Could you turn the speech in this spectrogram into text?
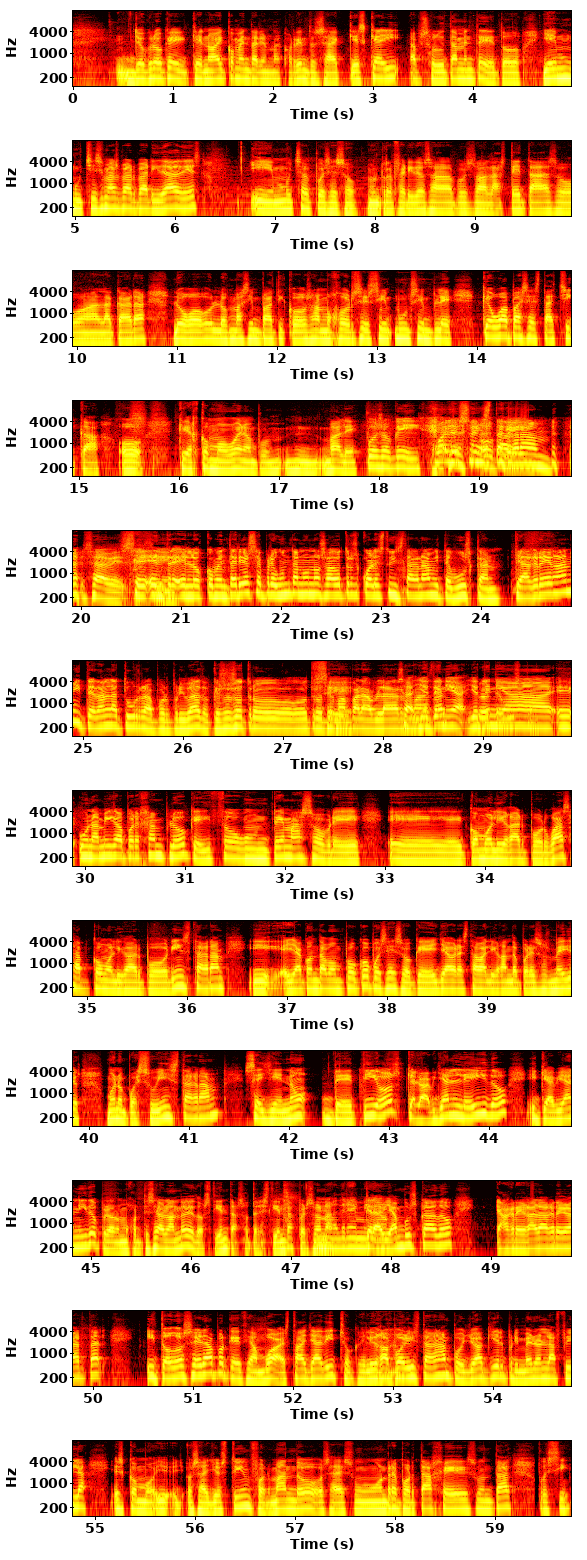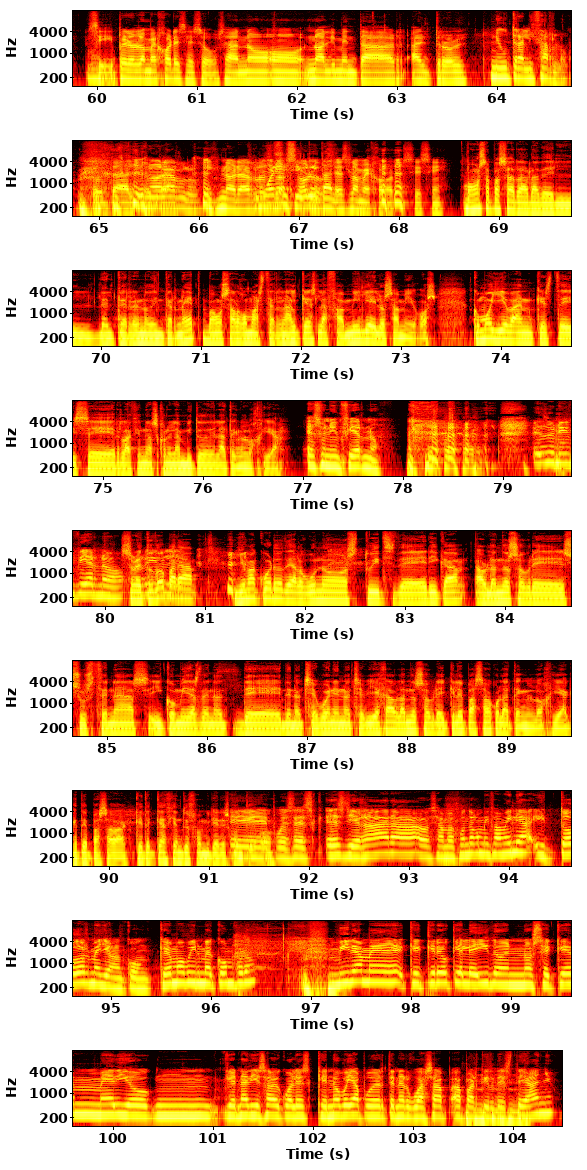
Yo creo que, que no hay comentarios más corrientes. O sea, que es que hay absolutamente de todo. Y hay muchísimas barbaridades y muchos, pues eso, referidos a, pues, a las tetas o a la cara. Luego los más simpáticos, a lo mejor un simple, qué guapa es esta chica. O que es como, bueno, pues mm, vale. Pues ok. ¿Cuál es su Instagram? ¿Sabes? Se- Sí. entre, en los comentarios se preguntan unos a otros cuál es tu Instagram y te buscan. Te agregan y te dan la turra por privado, que eso es otro, otro Sí. tema para hablar O sea, más, yo tenía, yo te tenía eh, una amiga, por ejemplo, que hizo un tema sobre eh, cómo ligar por WhatsApp, cómo ligar por Instagram, y ella contaba un poco, pues eso, que ella ahora estaba ligando por esos medios. Bueno, pues su Instagram se llenó de tíos que lo habían leído y que habían ido, pero a lo mejor te estoy hablando de 200 o 300 personas Madre que la habían buscado, agregar, agregar, tal. Y todos era porque decían, Buah, está ya dicho que liga por Instagram, pues yo aquí el primero en la fila. Y es como, o sea, yo estoy informando, o sea, es un reportaje, es un tal. Pues sí. Sí, pero lo mejor es eso, o sea, no, no alimentar al troll. Neutralizarlo. Total. total. Ignorarlo. Ignorarlo es, lo- solo. total. es lo mejor, sí, sí. Vamos a pasar ahora del, del terreno de Internet, vamos a algo más terrenal que es la familia y los amigos. ¿Cómo llevan que estéis eh, relacionadas con el ámbito de la tecnología? Es un infierno. es un infierno. Sobre todo para... Yo me acuerdo de algunos tweets de Erika hablando sobre sus cenas y comidas de, no- de- de Nochebuena y Nochevieja, hablando sobre qué le pasaba con la tecnología, qué te pasaba, qué, te- qué hacían tus familiares Eh, contigo. pues es, es llegar a. O sea, me junto con mi familia y todos me llegan con qué móvil me compro. Mírame que creo que he leído en no sé qué medio mm, que nadie sabe cuál es, que no voy a poder tener WhatsApp a partir de este año.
